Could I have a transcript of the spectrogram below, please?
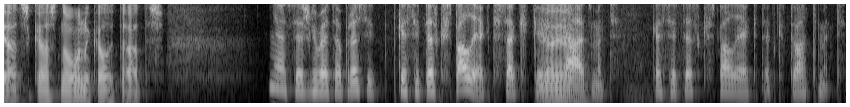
jāatsakās no unikalitātes. Jā, es tieši gribēju te prasīt, kas ir tas, kas paliek. Tu saki, ka jā, jā. jāatmet. Kas ir tas, kas paliek tad, kad tu atmeti?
